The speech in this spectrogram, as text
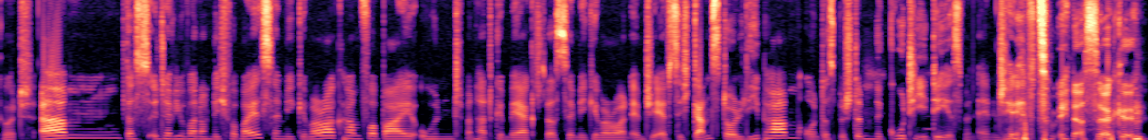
Gut. Ähm, das Interview war noch nicht vorbei. Sammy Guevara kam vorbei und man hat gemerkt, dass Sammy Guevara und MJF sich ganz doll lieb haben und das bestimmt eine gute Idee ist, wenn MJF zum Inner Circle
